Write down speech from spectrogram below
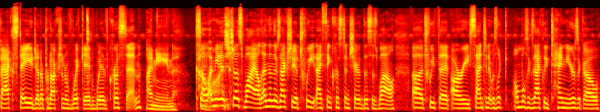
backstage at a production of Wicked with Kristin. I mean, So I mean, it's just wild. And then there's actually a tweet. And I think Kristin shared this as well. A tweet that Ari sent, and it was like almost exactly ten years ago,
